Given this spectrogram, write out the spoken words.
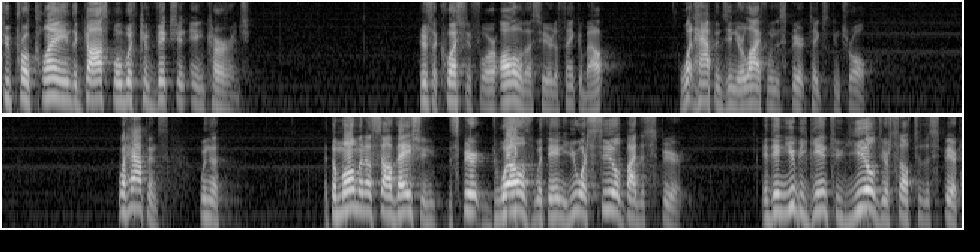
to proclaim the gospel with conviction and courage. Here's a question for all of us here to think about. What happens in your life when the Spirit takes control? What happens when the at the moment of salvation, the Spirit dwells within you. You are sealed by the Spirit. And then you begin to yield yourself to the Spirit.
